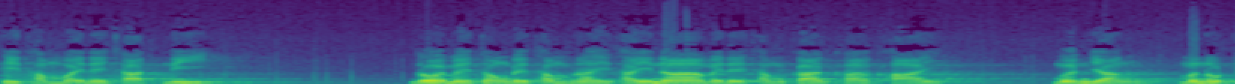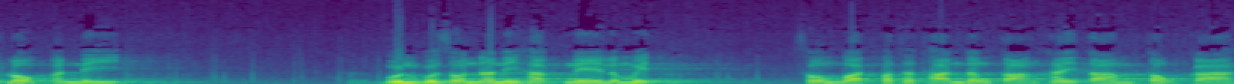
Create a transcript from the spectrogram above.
ที่ทำไว้ในชาตินี้ โดยไม่ต้องได้ทำไร่ไถนาไม่ได้ทำการค้าขาย เหมือนอย่างมนุษย์โลกอันนี้ บุญกุศลอันนี้หักเนรมิตร สมบัติพัฒฐานต่างๆ ให้ตามต้องการ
